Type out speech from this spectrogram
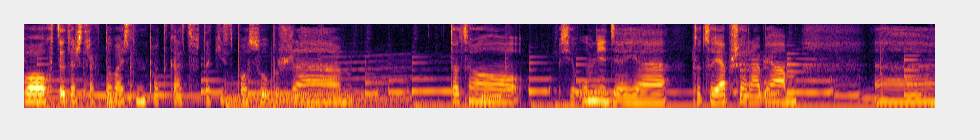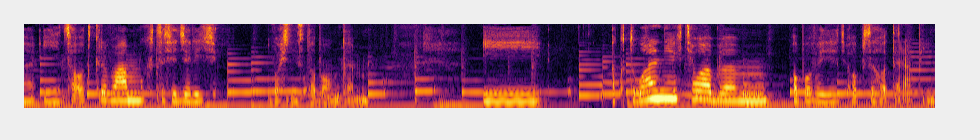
bo chcę też traktować ten podcast w taki sposób, że to, co się u mnie dzieje, to, co ja przerabiam, i co odkrywam, chcę się dzielić właśnie z Tobą tym. I aktualnie chciałabym opowiedzieć o psychoterapii,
